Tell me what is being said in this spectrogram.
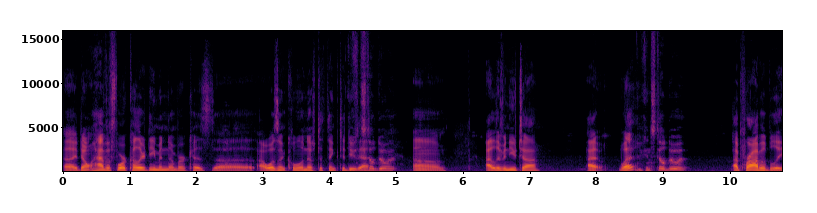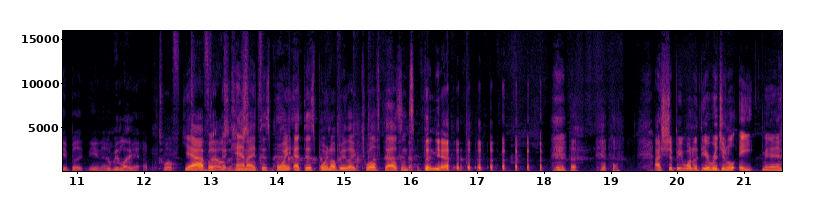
Uh, I don't have a four color demon number because uh, I wasn't cool enough to think to do that. You can that. still do it. Um, I live in Utah. I what? You can still do it. Uh, probably, but you know, You'll be like yeah. 12 Yeah, 12,000 but can I at this point? At this point, I'll be like twelve thousand something. Yeah, I should be one of the original eight, man.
